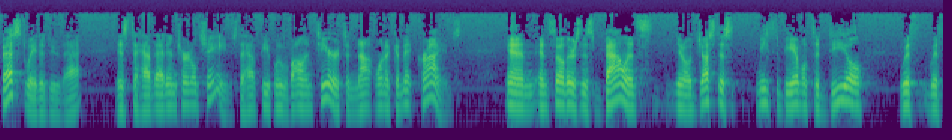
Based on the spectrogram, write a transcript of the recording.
best way to do that is to have that internal change, to have people who volunteer to not want to commit crimes. And and so there's this balance you know, justice needs to be able to deal with, with,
